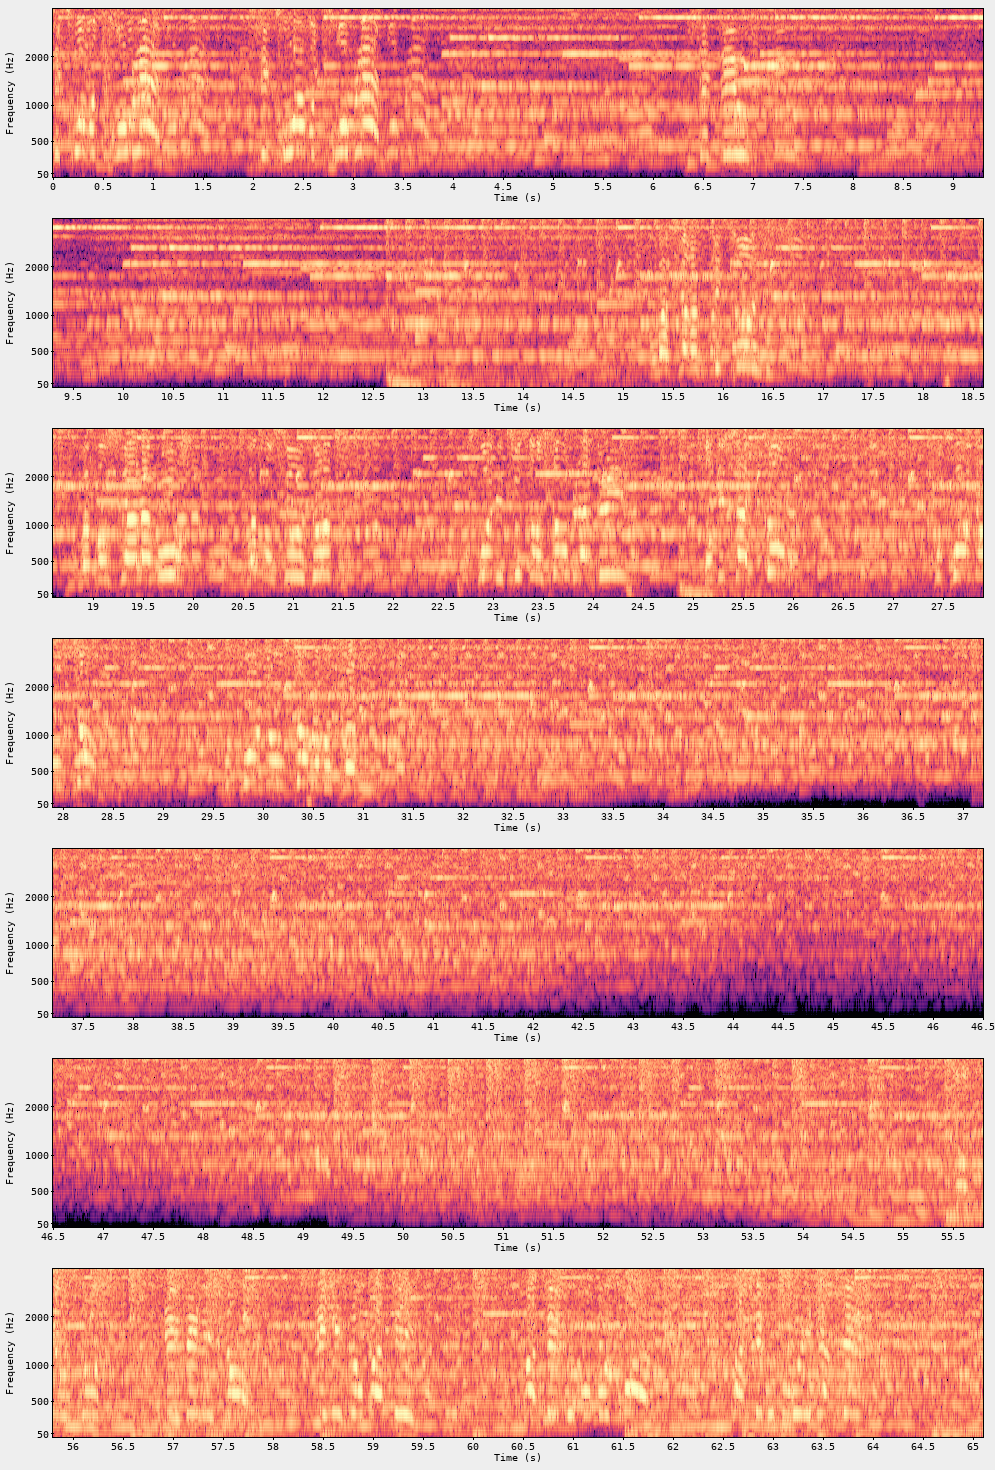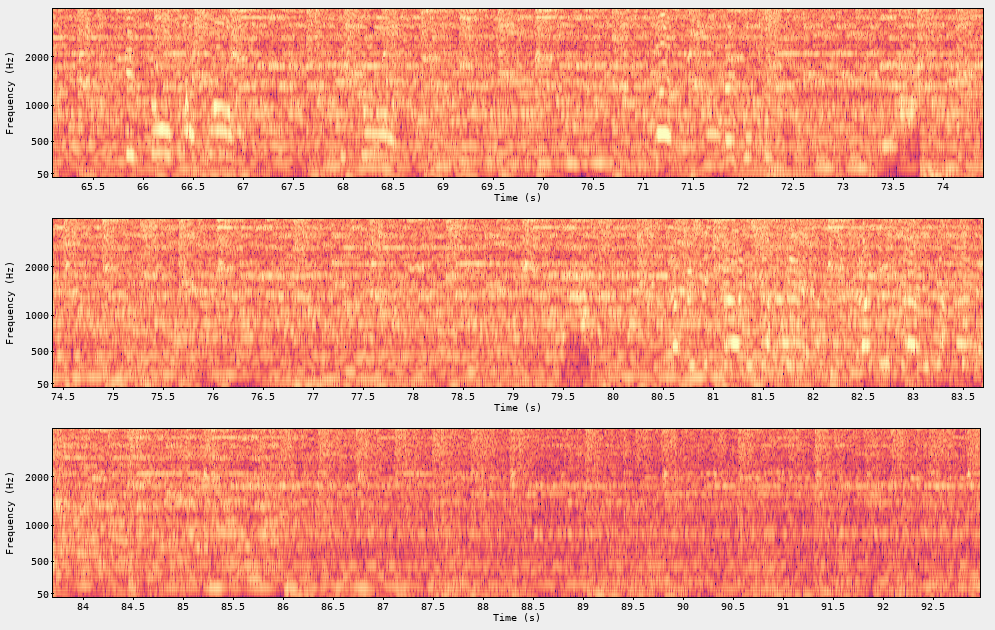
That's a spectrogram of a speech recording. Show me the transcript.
C'est quoi votre problème? C'est quoi votre problème? Vous êtes des ouf. On va faire une petite pause. On va penser à l'amour. On va penser aux autres. Pourquoi on est tous ensemble la nuit Dans des salles sombres. Pourquoi on est ensemble? Pourquoi on est ensemble à votre Pensez aux autres, aimez les gens, ayez de l'empathie. Battez-vous pour vos droits, battez-vous pour vos libertés. Dites non, facho, dites non. Bref, vous compris. La musique c'est la liberté, la musique c'est la liberté.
